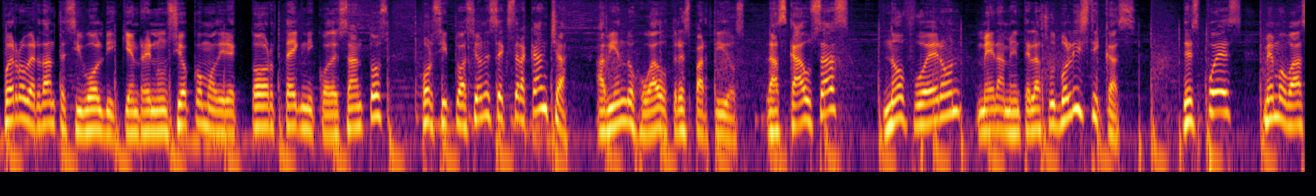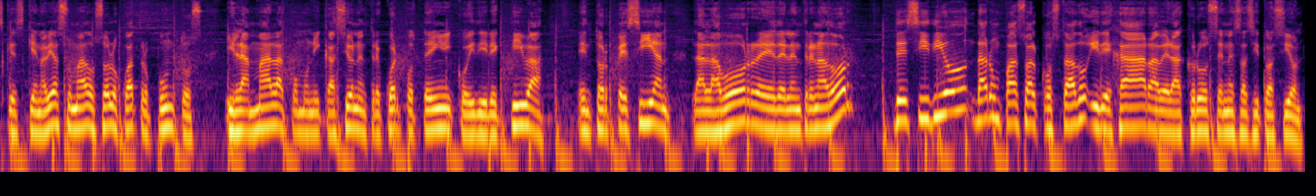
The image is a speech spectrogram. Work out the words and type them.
fue Robert Dante Siboldi, quien renunció como director técnico de Santos por situaciones extracancha, habiendo jugado tres partidos. Las causas no fueron meramente las futbolísticas. Después, Memo Vázquez, quien había sumado solo cuatro puntos y la mala comunicación entre cuerpo técnico y directiva entorpecían la labor eh, del entrenador, decidió dar un paso al costado y dejar a Veracruz en esa situación.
